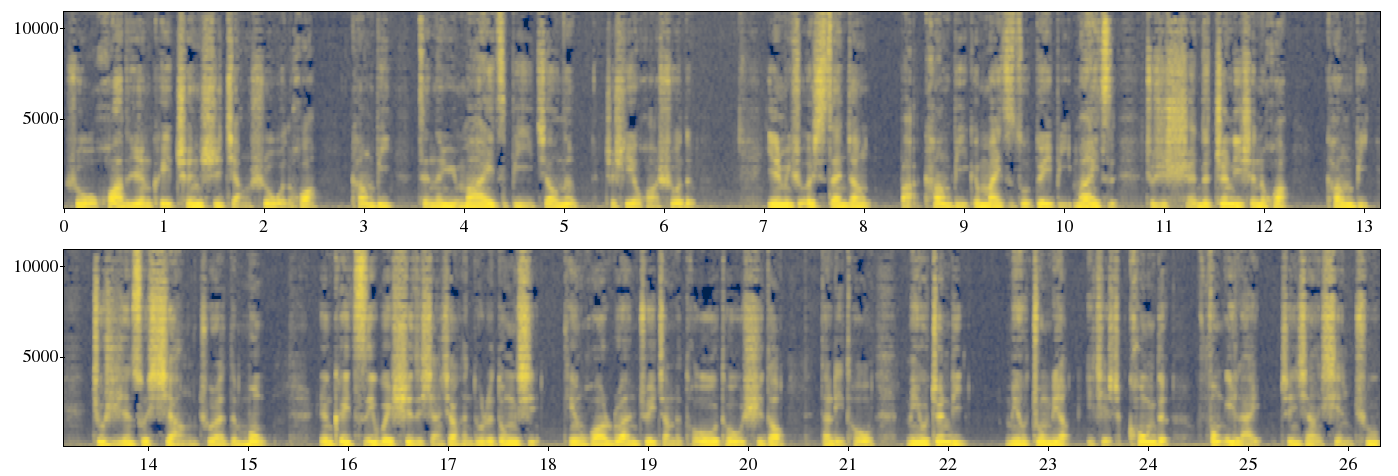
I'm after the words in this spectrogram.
说我话的人可以诚实讲说我的话。康比怎能与麦子比较呢？这是耶华说的。耶利米书二十三章把康比跟麦子做对比，麦子就是神的真理，神的话；康比就是人所想出来的梦，人可以自以为是的想象很多的东西。天花乱坠，讲得头头是道，但里头没有真理，没有重量，一切是空的。风一来，真相显出，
